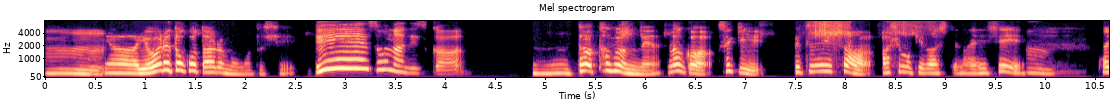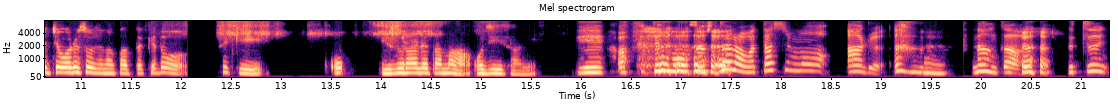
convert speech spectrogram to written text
うんい。やー、言われたことあるもん、私。えー、そうなんですか？うん、た、多分ね、なんか、席、別にさ、足も怪我してないし、うん。体調悪そうじゃなかったけど、席、お、譲られたな、おじいさんに。えー、あ、でも、そしたら私もある。うんなんか、普通に、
